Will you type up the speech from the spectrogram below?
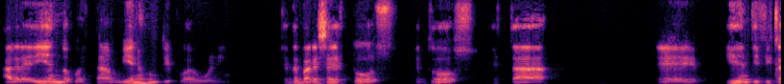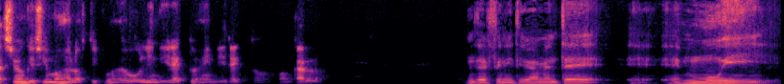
agrediendo, pues también es un tipo de bullying. ¿Qué te parece estos, estos, esta eh, identificación que hicimos de los tipos de bullying directos e indirectos, Juan Carlos? definitivamente eh, es, muy,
